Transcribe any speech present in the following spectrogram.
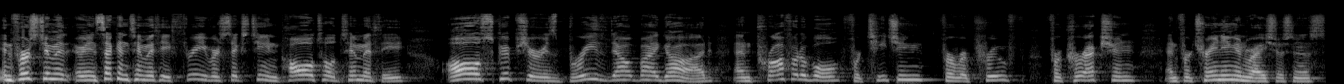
In First Timothy, in 2 Timothy 3, verse 16, Paul told Timothy, all scripture is breathed out by God and profitable for teaching, for reproof, for correction, and for training in righteousness,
